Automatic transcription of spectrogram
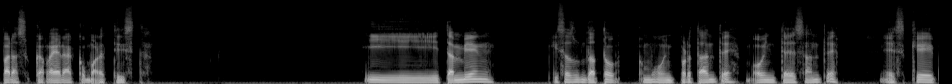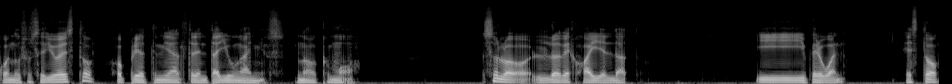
para su carrera como artista. Y también quizás un dato como importante o interesante es que cuando sucedió esto, Hopper ya tenía 31 años, no como solo lo dejo ahí el dato. Y pero bueno, esto,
